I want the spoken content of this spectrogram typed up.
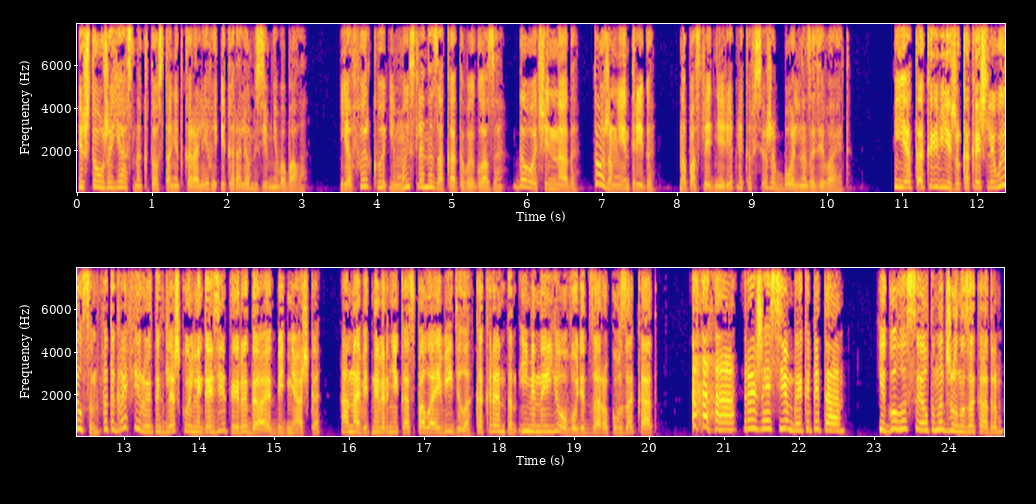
И что уже ясно, кто станет королевой и королем зимнего бала. Я фыркаю и мысленно закатываю глаза. Да очень надо. Тоже мне интрига. Но последняя реплика все же больно задевает. Я так и вижу, как Эшли Уилсон фотографирует их для школьной газеты и рыдает, бедняжка. Она ведь наверняка спала и видела, как Рентон именно ее уводит за руку в закат. «Ха-ха! Рыжая Симба и капитан!» И голос Элтона Джона за кадром.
